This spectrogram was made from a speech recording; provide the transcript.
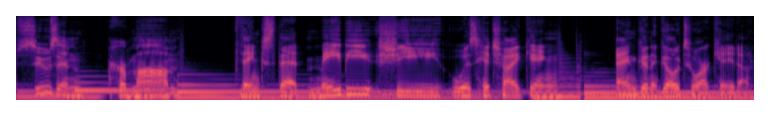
Susan, her mom, thinks that maybe she was hitchhiking and going to go to Arcata.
